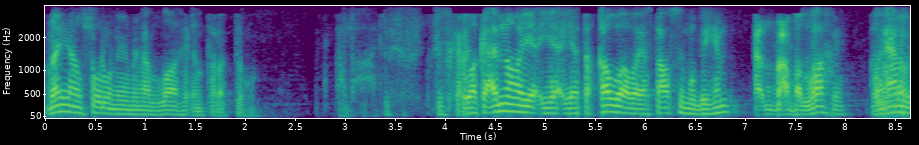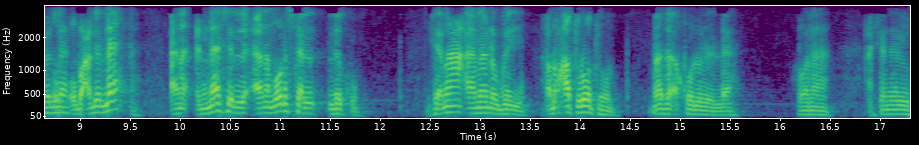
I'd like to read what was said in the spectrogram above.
من ينصرني من الله شوف الكلام. وكأنه يتقوى ويستعصم بهم. بعد الله. ونعم بالله. وبعدين لا أنا الناس اللي أنا مرسل لكم. جماعة آمنوا بي. أروح أطردهم. ماذا أقول لله؟ هنا عشان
